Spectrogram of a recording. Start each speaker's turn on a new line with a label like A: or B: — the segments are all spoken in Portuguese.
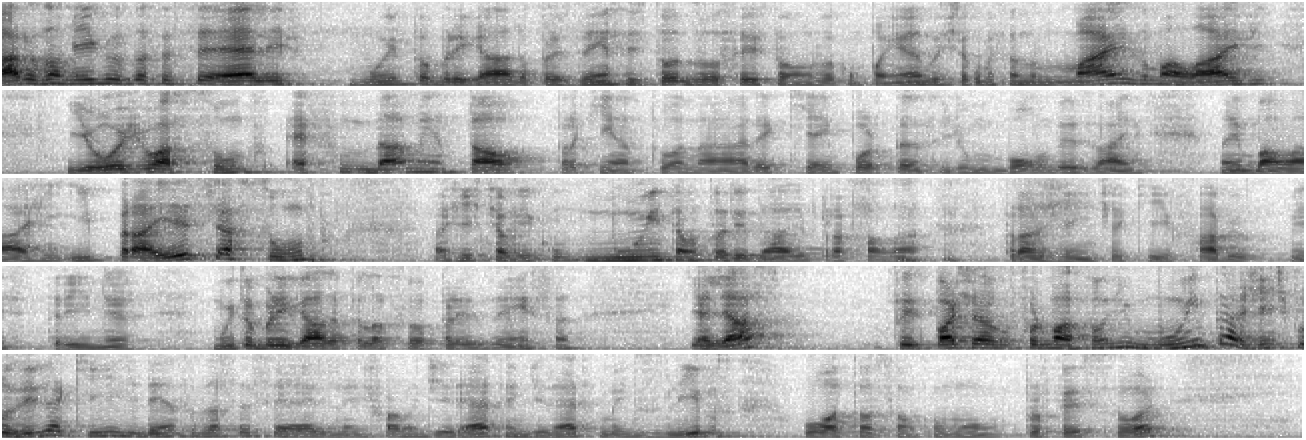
A: Caros amigos da CCL, muito obrigado a presença de todos vocês que estão nos acompanhando. A gente está começando mais uma live e hoje o assunto é fundamental para quem atua na área, que é a importância de um bom design na embalagem. E para esse assunto, a gente tem alguém com muita autoridade para falar para a gente aqui, Fábio Mestriner. Muito obrigado pela sua presença. E, aliás, fez parte da formação de muita gente, inclusive aqui de dentro da CCL, né? de forma direta ou indireta, por meio dos livros ou atuação como professor.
